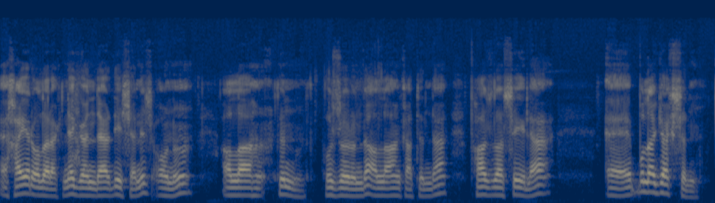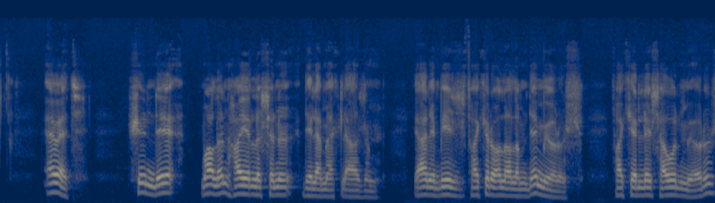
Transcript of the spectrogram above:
e, hayır olarak ne gönderdiyseniz onu Allah'ın huzurunda, Allah'ın katında fazlasıyla e, bulacaksın. Evet, şimdi malın hayırlısını dilemek lazım. Yani biz fakir olalım demiyoruz. Fakirliği savunmuyoruz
